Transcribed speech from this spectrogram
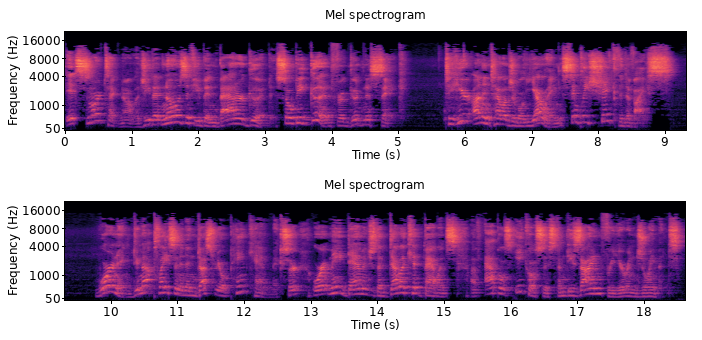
It's smart technology that knows if you've been bad or good, so be good for goodness sake. To hear unintelligible yelling, simply shake the device. Warning, do not place in an industrial paint can mixer or it may damage the delicate balance of Apple's ecosystem designed for your enjoyment.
